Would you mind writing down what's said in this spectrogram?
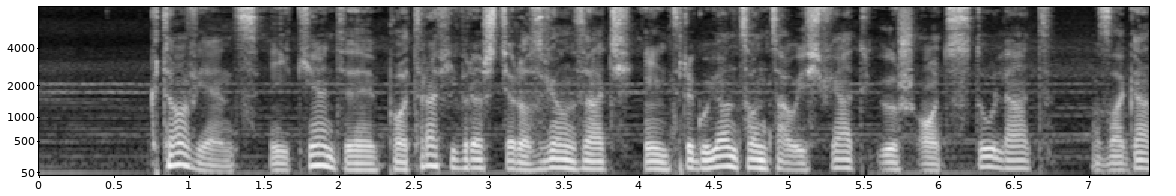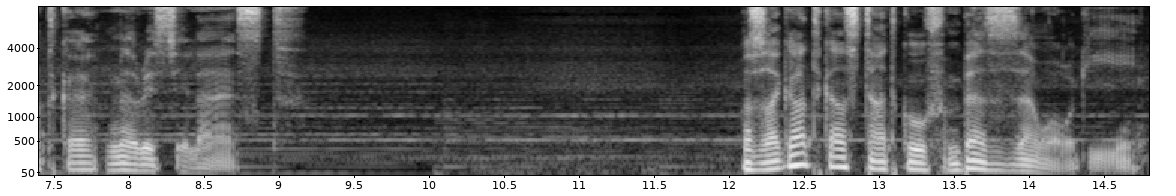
Kto więc i kiedy potrafi wreszcie rozwiązać intrygującą cały świat już od stu lat zagadkę Mary Celeste? Zagadka statków bez załogi.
